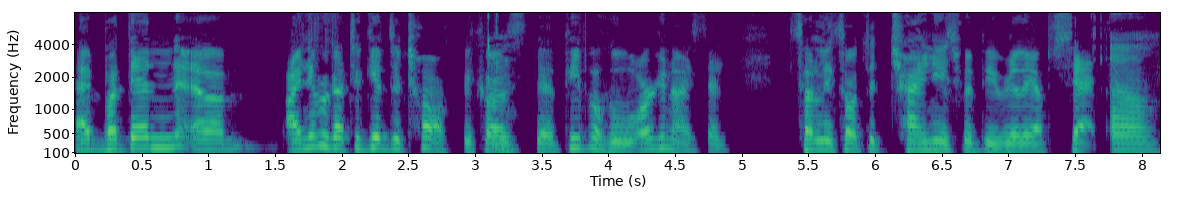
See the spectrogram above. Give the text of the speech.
And, but then um, I never got to give the talk because the people who organized it suddenly thought the Chinese would be really upset. Oh,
